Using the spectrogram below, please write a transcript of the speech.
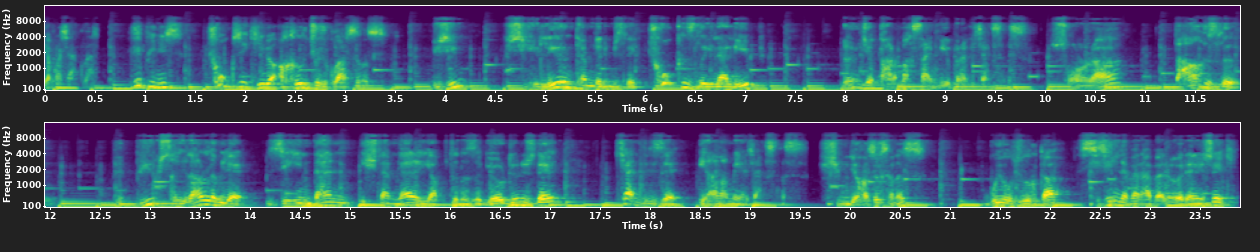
yapacaklar. Hepiniz çok zeki ve akıllı çocuklarsınız. Bizim sihirli yöntemlerimizle çok hızlı ilerleyip önce parmak saymayı bırakacaksınız. Sonra daha hızlı ve büyük sayılarla bile zihinden işlemler yaptığınızı gördüğünüzde kendinize inanamayacaksınız. Şimdi hazırsanız bu yolculukta sizinle beraber öğrenecek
